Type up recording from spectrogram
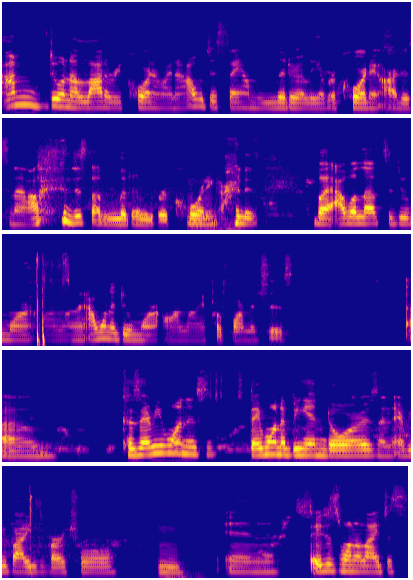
I'm doing a lot of recording right now. I would just say I'm literally a recording artist now, just a literally recording artist. But I would love to do more online. I want to do more online performances. Um, because everyone is they want to be indoors and everybody's virtual, Mm. And they just want to like just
